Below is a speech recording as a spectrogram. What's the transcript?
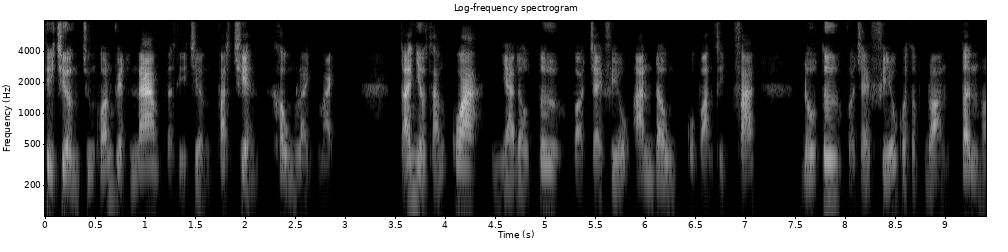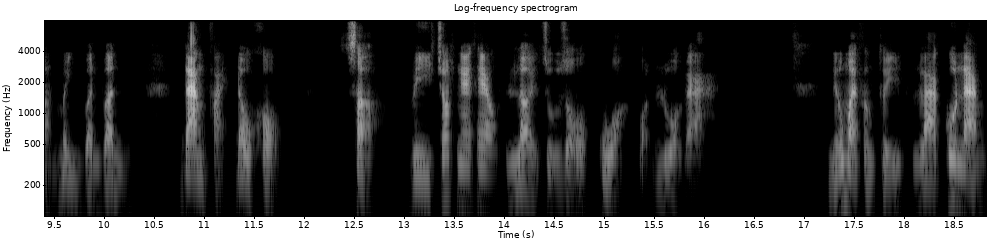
Thị trường chứng khoán Việt Nam là thị trường phát triển không lành mạnh. Đã nhiều tháng qua, nhà đầu tư vào trái phiếu An Đông của Vạn Thịnh Phát, đầu tư vào trái phiếu của tập đoàn Tân Hoàn Minh vân vân đang phải đau khổ, sở vì chót nghe theo lời dụ dỗ của bọn lùa gà. Nếu Mai Phương Thúy là cô nàng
